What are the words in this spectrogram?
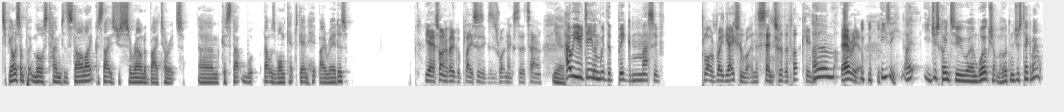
to be honest, I'm putting most time to the Starlight because that is just surrounded by turrets. Because that w- that was one kept getting hit by raiders. yeah, it's not in a very good place, is it? Because it's right next to the town. Yeah. How are you dealing with the big, massive plot of radiation right in the centre of the fucking Um, area? easy. I, you just go into um, workshop mode and just take them out.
